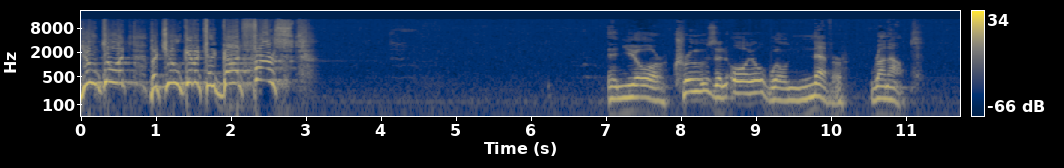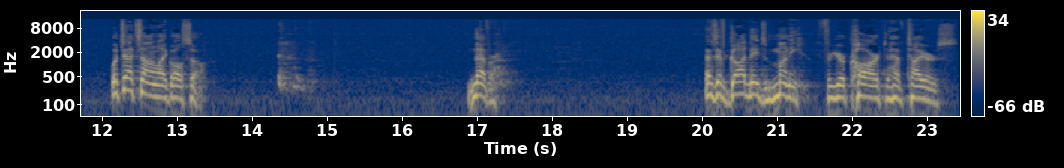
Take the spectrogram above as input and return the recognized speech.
you do it, but you give it to God first. And your cruse and oil will never run out. What's that sound like, also? Never. As if God needs money for your car to have tires.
